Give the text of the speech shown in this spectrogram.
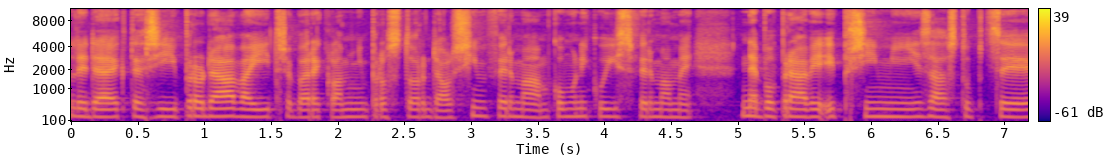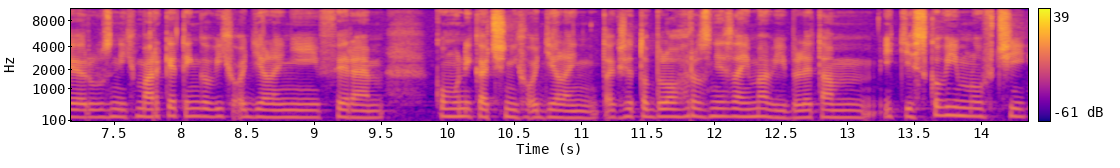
lidé, kteří prodávají třeba reklamní prostor dalším firmám, komunikují s firmami, nebo právě i přímí zástupci různých marketingových oddělení firem, komunikačních oddělení. Takže to bylo hrozně zajímavé. Byli tam i tiskoví mluvčí,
